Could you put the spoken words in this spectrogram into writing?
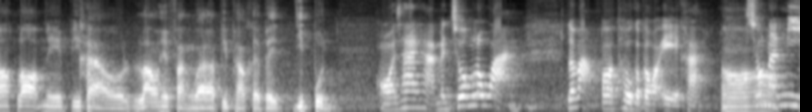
นอกรอบนี่พี่แพลวเล่าให้ฟังว่าพี่แพลวเคยไปญี่ปุ่น อ๋อใช่ค่ะเป็นช่วงระหว่าง ระหว่างปอโทกับปอเอกค่ะอ๋อช่วงนั้นมี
